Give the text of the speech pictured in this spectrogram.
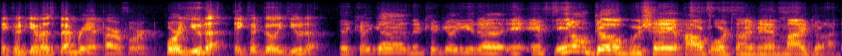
They could give us Bembry at power forward. Or Yuta. They could go Yuta. they could go. They could go Yuta. If they don't go Boucher at power forward tonight, man, my God.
